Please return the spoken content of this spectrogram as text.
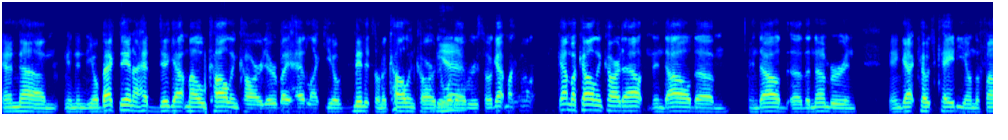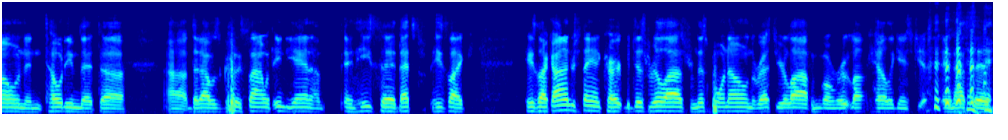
And um and then you know back then I had to dig out my old calling card. Everybody had like you know minutes on a calling card or Yeah. whatever. So I got my call- got my calling card out and dialed um and dialed uh, the number and and got Coach Keady on the phone and told him that uh, uh, that I was going to sign with Indiana. And he said that's he's like he's like I understand Kirk, but just realize from this point on the rest of your life I'm going to root like hell against you. And I said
